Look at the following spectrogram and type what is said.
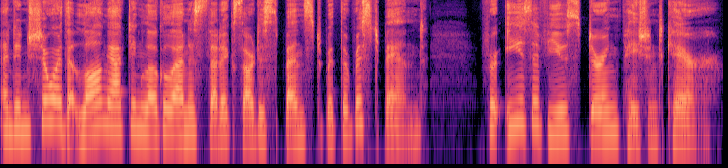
and ensure that long acting local anesthetics are dispensed with the wristband for ease of use during patient care.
